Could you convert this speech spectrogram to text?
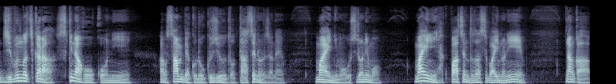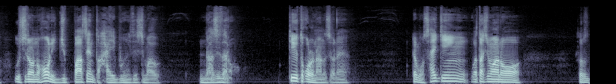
自分の力、好きな方向にあの360度出せるんですよね。前にも後ろにも。前に100%出せばいいのに、なんか後ろの方に10%配分してしまう。なぜだろう？っていうところなんですよね。でも最近私もあの、その、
